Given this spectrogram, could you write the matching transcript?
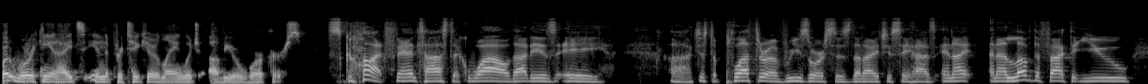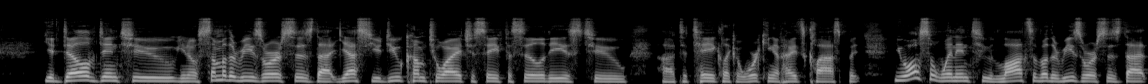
but working at heights in the particular language of your workers. Scott, fantastic! Wow, that is a uh, just a plethora of resources that IHSA has, and I and I love the fact that you you delved into you know some of the resources that yes you do come to IHSA facilities to uh, to take like a working at heights class but you also went into lots of other resources that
